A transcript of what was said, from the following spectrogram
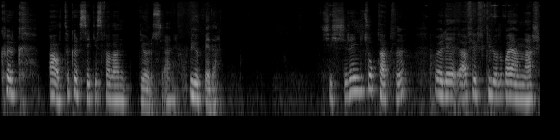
46 48 falan diyoruz yani. Büyük beden. Şiş rengi çok tatlı. Böyle hafif kilolu bayanlar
